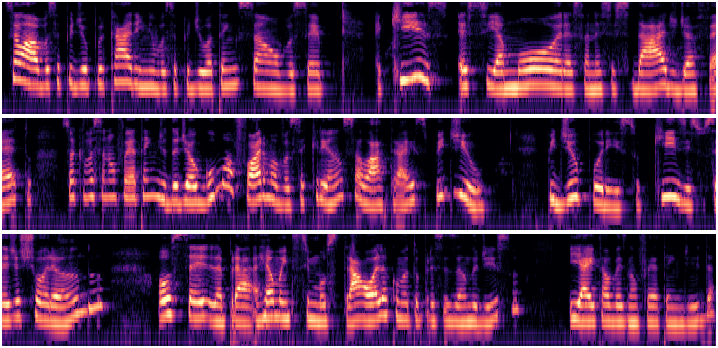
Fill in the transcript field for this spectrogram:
Sei lá, você pediu por carinho, você pediu atenção, você eh, quis esse amor, essa necessidade de afeto, só que você não foi atendida. De alguma forma, você, criança lá atrás, pediu pediu por isso, quis isso, seja chorando, ou seja, né, para realmente se mostrar, olha como eu tô precisando disso, e aí talvez não foi atendida,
